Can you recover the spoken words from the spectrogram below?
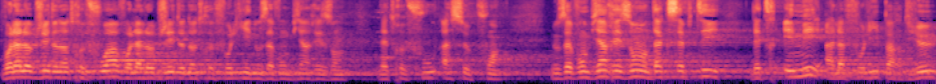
Voilà l'objet de notre foi, voilà l'objet de notre folie, et nous avons bien raison d'être fous à ce point. Nous avons bien raison d'accepter d'être aimés à la folie par Dieu,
